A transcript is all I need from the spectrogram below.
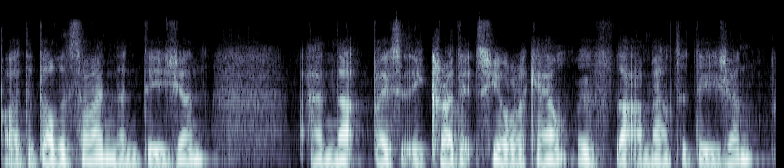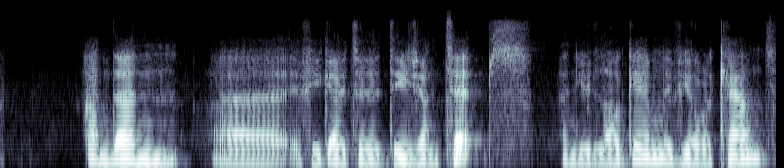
by the dollar sign, then degen. And that basically credits your account with that amount of degen. And then uh, if you go to degen tips and you log in with your account,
